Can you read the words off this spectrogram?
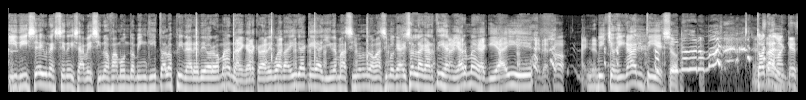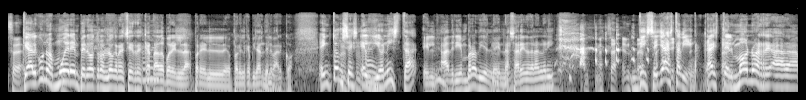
y dice una escena y dice, a ver si nos vamos un dominguito a los Pinares de Oromana, en Arcala de Guadaira, que allí lo máximo, lo máximo que hay son lagartijas, mi arma, que aquí hay bichos gigantes y eso. Total, que algunos mueren, pero otros logran ser rescatados por el, por, el, por el capitán del barco. Entonces, el guionista, el Adrien Brody, el de Nazareno de la Nariz, dice, ya está bien, a este el mono ha, re- ha-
